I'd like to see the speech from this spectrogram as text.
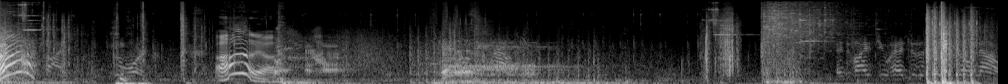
อ้า Good work. อ้า เลยเหรอ Advise you head to the safe zone now.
